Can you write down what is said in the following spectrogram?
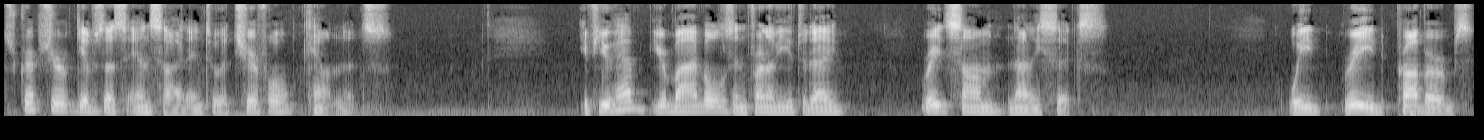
Scripture gives us insight into a cheerful countenance. If you have your Bibles in front of you today, read Psalm 96. We read Proverbs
